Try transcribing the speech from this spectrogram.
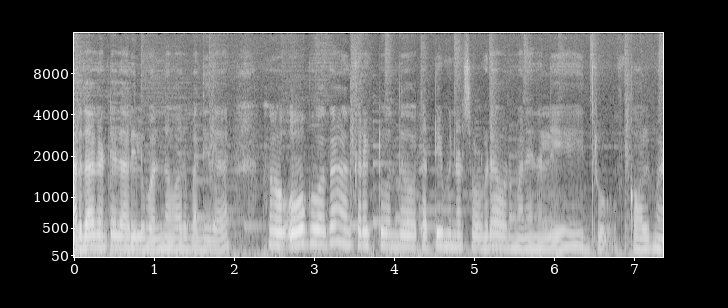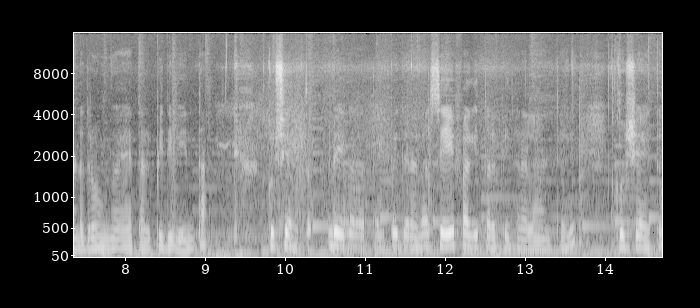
ಅರ್ಧ ಗಂಟೆ ದಾರಿಲಿ ಒನ್ ಅವರ್ ಬಂದಿದ್ದಾರೆ. ಹೋಗುವಾಗ ಕರೆಕ್ಟ್ ಒಂದು ತರ್ಟಿ ಮಿನಿಟ್ಸ್ ಒಳಗಡೆ ಅವ್ರ ಮನೆಯಲ್ಲಿ ಇದ್ದರು ಕಾಲ್ ಮಾಡಿದ್ರು, ಹಂಗೆ ತಲುಪಿದ್ದೀವಿ ಅಂತ. ಖುಷಿ ಆಯಿತು. ಬೇಗ ತಲುಪಿದ್ದಾರಲ್ಲ ಸೇಫಾಗಿ ತಲುಪಿದ್ದಾರಲ್ಲ ಅಂಥೇಳಿ ಖುಷಿ ಆಯಿತು.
